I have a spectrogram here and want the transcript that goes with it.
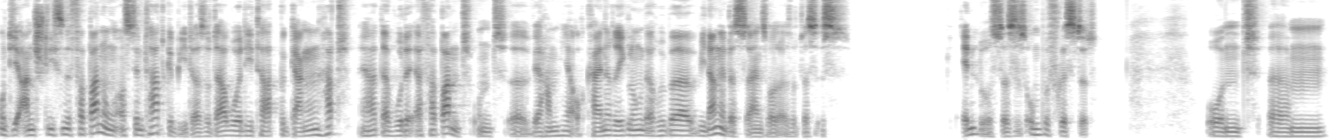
und die anschließende Verbannung aus dem Tatgebiet. Also da, wo er die Tat begangen hat, ja, da wurde er verbannt. Und äh, wir haben hier auch keine Regelung darüber, wie lange das sein soll. Also das ist endlos, das ist unbefristet. Und ähm,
